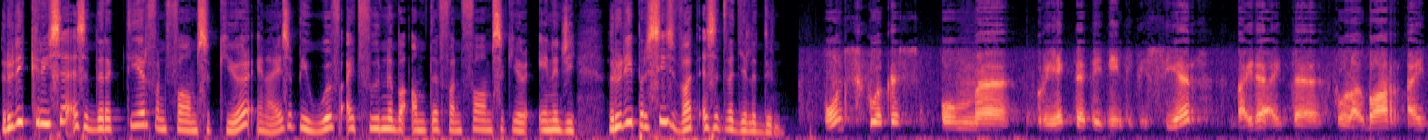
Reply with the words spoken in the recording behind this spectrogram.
Rudy Kriese is 'n direkteur van Farm Secure en hy is ook die hoofuitvoerende beampte van Farm Secure Energy. Rudy, presies wat is dit wat julle doen? Ons fokus om uh projekte te identifiseer, beide uit 'n volhoubaarheid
